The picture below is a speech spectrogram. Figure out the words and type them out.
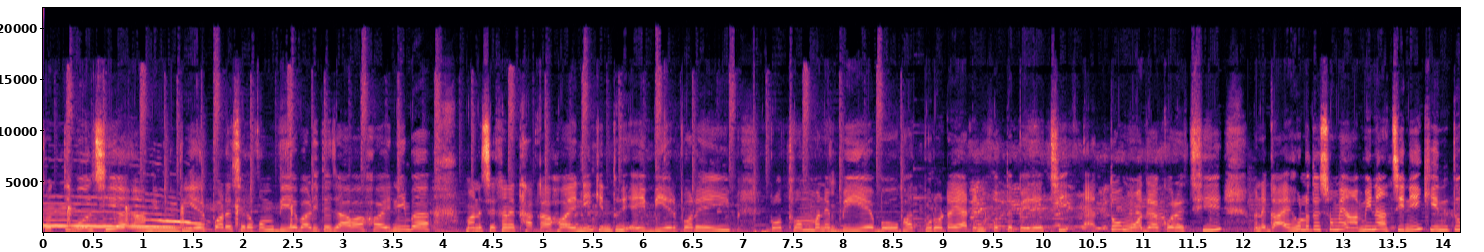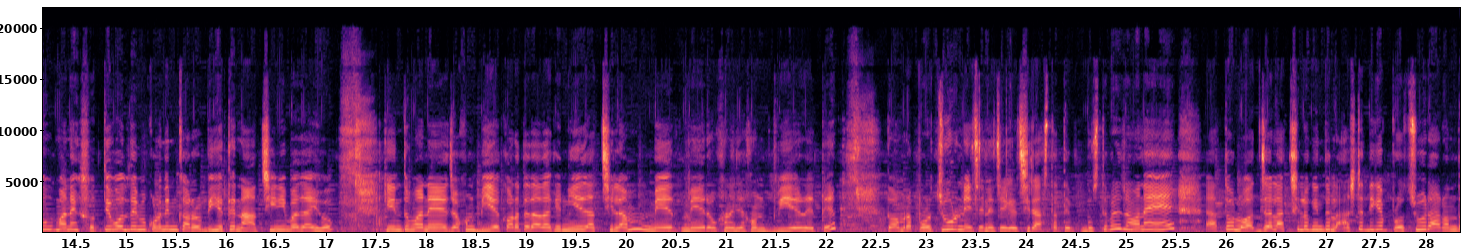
সত্যি বলছি, আমি বিয়ের পরে সেরকম বিয়ে বাড়িতে যাওয়া হয়নি বা মানে সেখানে থাকা হয়নি, কিন্তু এই বিয়ের পরে এই প্রথম মানে বিয়ে বৌভাত পুরোটাই অ্যাটেন্ড করতে পেরেছি। এত মজা করেছি মানে গায়ে হলুদের সময় আমি নাচিনি, কিন্তু মানে সত্যি বলতে আমি কোনোদিন কারোর বিয়েতে নাচিনি বা যাই হোক, কিন্তু মানে যখন বিয়ে করাতে দাদাকে নিয়ে যাচ্ছিলাম মেয়ের মেয়ের ওখানে যখন বিয়ের এতে, তো আমরা প্রচুর নেচে নেচে গেছি রাস্তাতে, বুঝতে পেরেছ? মানে এত লজ্জা লাগছিল, কিন্তু লাস্টের দিকে প্রচুর আনন্দ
